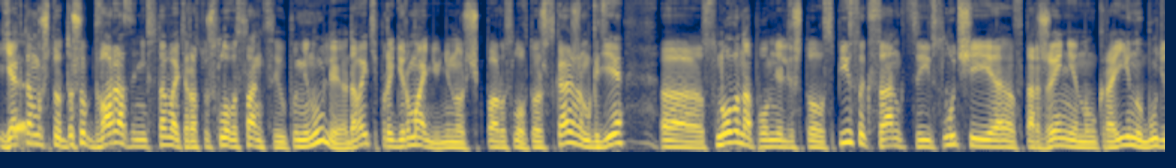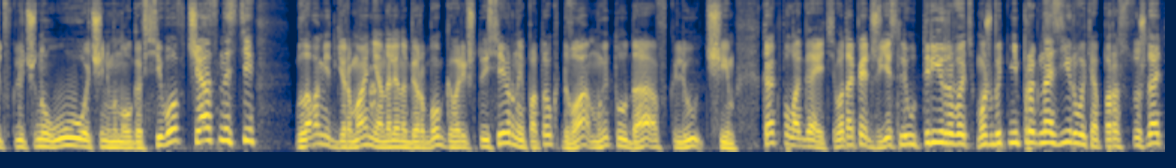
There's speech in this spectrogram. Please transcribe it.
Я да. к тому, что, да, чтобы два раза не вставать, раз уж слово санкции упомянули, давайте про Германию немножечко пару слов тоже скажем, где э, снова напомнили, что в список санкций в случае вторжения на Украину будет включено очень много всего, в частности, Глава МИД Германии Анналена Бербок говорит, что и «Северный поток-2» мы туда включим. Как полагаете, вот опять же, если утрировать, может быть, не прогнозировать, а порассуждать,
